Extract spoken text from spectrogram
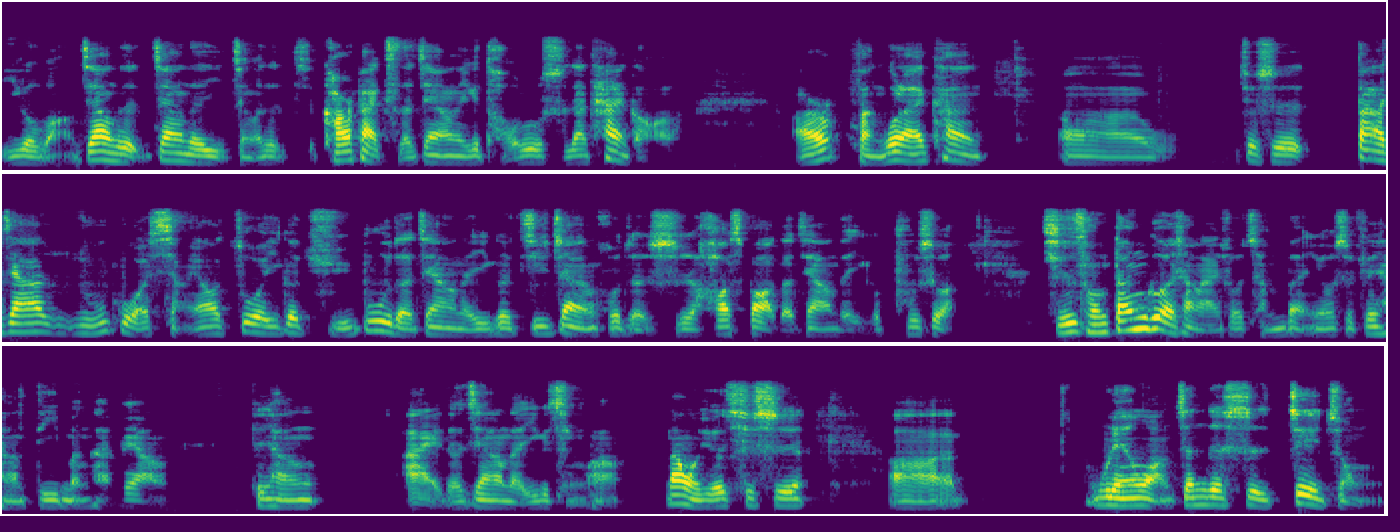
一个网，这样的这样的整个的 Carpax 的这样的一个投入实在太高了。而反过来看，呃，就是。大家如果想要做一个局部的这样的一个基站或者是 hotspot 的这样的一个铺设，其实从单个上来说成本又是非常低、门槛非常非常矮的这样的一个情况。那我觉得其实啊，物联网真的是这种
